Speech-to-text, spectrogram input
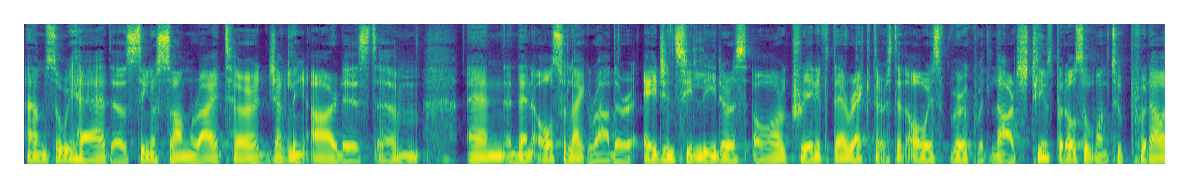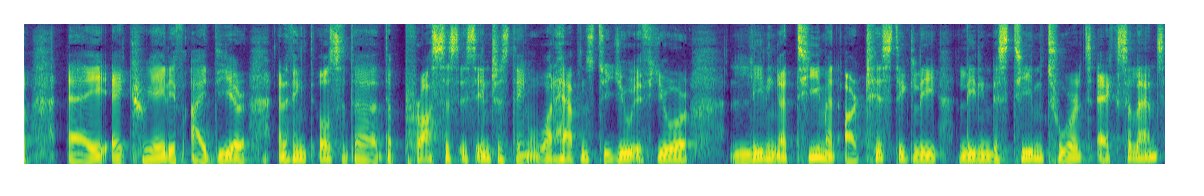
Um, so we had a singer songwriter, juggling artist, um, and and then also like rather agency leaders or creative directors that always work with large teams, but also want to put out a, a creative idea. And I think also the the process is interesting. What happens to you if you're leading a team and artistically leading this team towards excellence?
